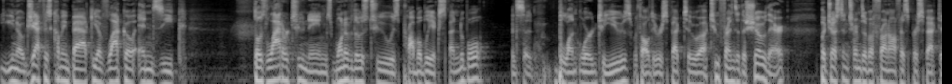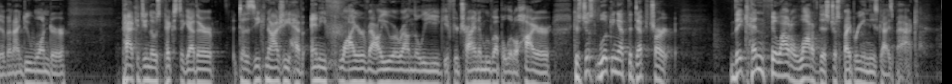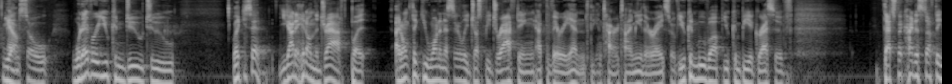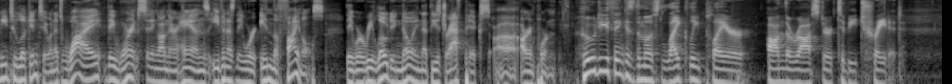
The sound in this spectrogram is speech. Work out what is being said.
you know Jeff is coming back, you have Vlatko and Zeke. Those latter two names, one of those two is probably expendable. It's a blunt word to use, with all due respect to uh, two friends of the show there, but just in terms of a front office perspective, and I do wonder, packaging those picks together, does Zeke Nnaji have any flyer value around the league if you're trying to move up a little higher? Because just looking at the depth chart, they can fill out a lot of this just by bringing these guys back. Yeah. And so whatever you can do to, like you said, you got to hit on the draft, but I don't think you want to necessarily just be drafting at the very end the entire time either, right? So if you can move up, you can be aggressive. That's the kind of stuff they need to look into. And it's why they weren't sitting on their hands even as they were in the finals. They were reloading, knowing that these draft picks uh, are important. Who do you think is the most likely player on the roster to be traded?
